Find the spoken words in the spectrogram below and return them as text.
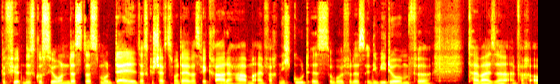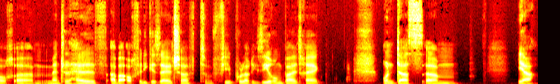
geführten Diskussionen, dass das Modell, das Geschäftsmodell, was wir gerade haben, einfach nicht gut ist, sowohl für das Individuum, für teilweise einfach auch äh, Mental Health, aber auch für die Gesellschaft, zum viel Polarisierung beiträgt. Und dass ähm, ja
